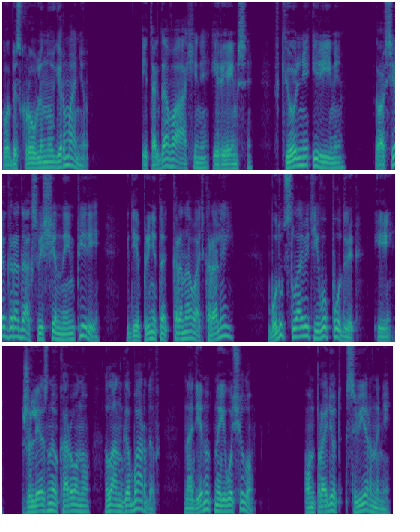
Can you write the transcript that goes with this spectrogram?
в обескровленную Германию. И тогда в Ахене и Реймсе, в Кёльне и Риме, во всех городах Священной империи, где принято короновать королей, будут славить его подвиг и железную корону лангобардов наденут на его чело. Он пройдет с верными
